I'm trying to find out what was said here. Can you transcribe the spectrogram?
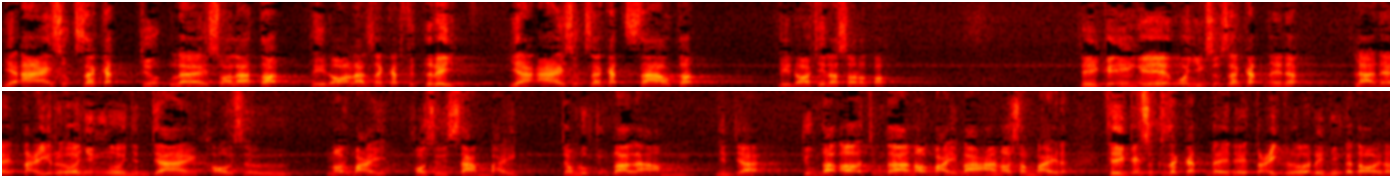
Và ai xuất ra cách trước lễ xoa lá tết thì đó là gia cách fitri. Và ai xuất ra cách sau tết thì đó chỉ là sadaqa thì cái ý nghĩa của việc xuất ra cách này đó là để tẩy rửa những người nhịn chay khỏi sự nói bậy khỏi sự sàm bậy. Trong lúc chúng ta làm, nhìn chay chúng ta, ớ, chúng ta nói bậy bạ nói sàm bậy đó, thì cái xuất gia cách này để tẩy rửa đi những cái tội đó,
